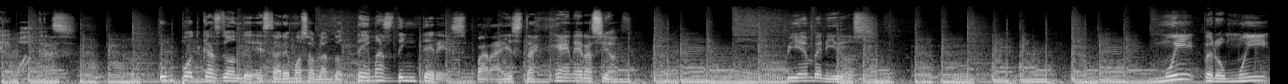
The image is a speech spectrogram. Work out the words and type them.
El podcast. Un podcast donde estaremos hablando temas de interés para esta generación. Bienvenidos. Muy, pero muy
